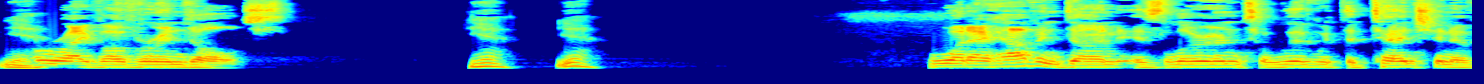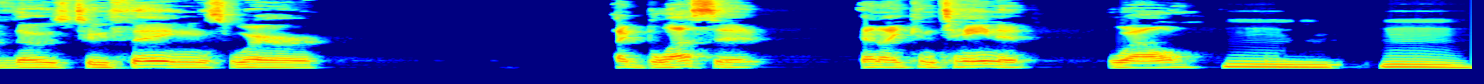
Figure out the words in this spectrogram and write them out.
yeah or I've overindulged. yeah yeah What I haven't done is learn to live with the tension of those two things where I bless it and I contain it well. mm, mm,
